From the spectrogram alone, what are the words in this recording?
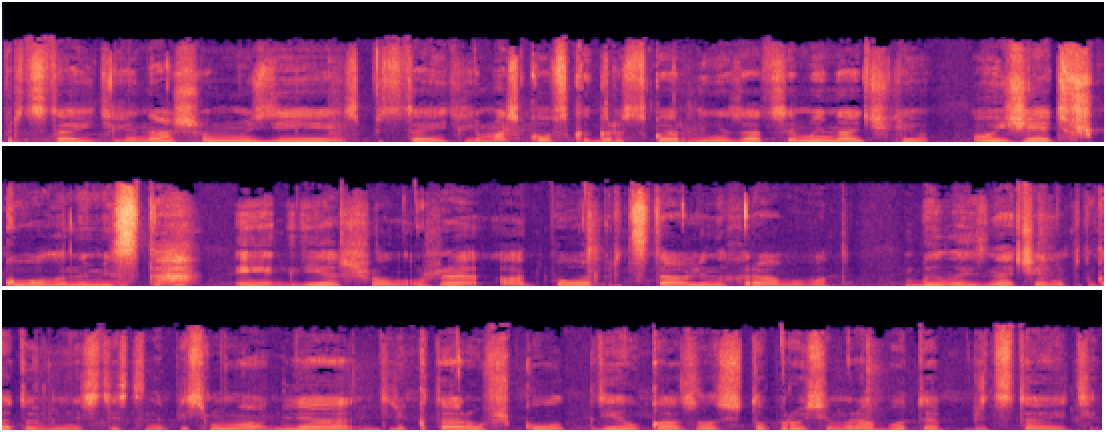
представителей нашего музея, из представителей Московской городской организации. Мы начали уезжать в школы на места, и где шел уже отбор представленных работ было изначально подготовлено, естественно, письмо для директоров школ, где указывалось, что просим работы представить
